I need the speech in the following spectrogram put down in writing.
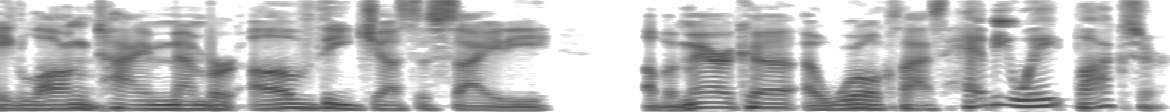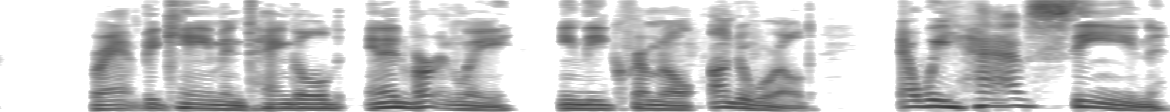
a longtime member of the Justice Society of America, a world class heavyweight boxer. Grant became entangled inadvertently in the criminal underworld. Now, we have seen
